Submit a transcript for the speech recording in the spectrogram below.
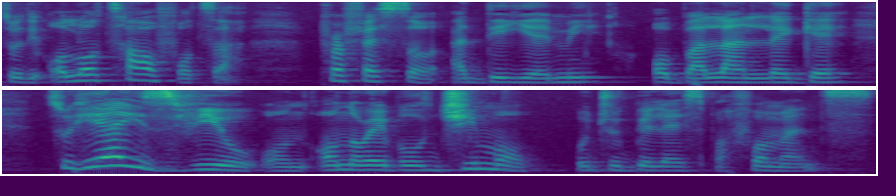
to the Olota Ofota, Professor Adeyemi Obalanlege, to hear his view on Honorable Jimoh Ojugbele's performance.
